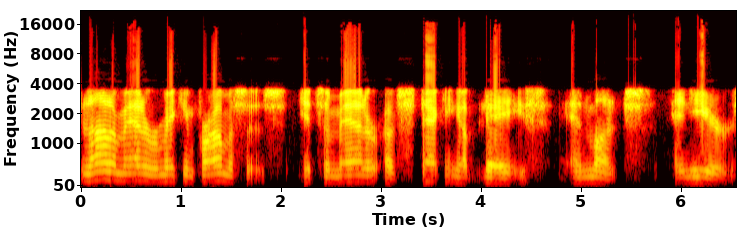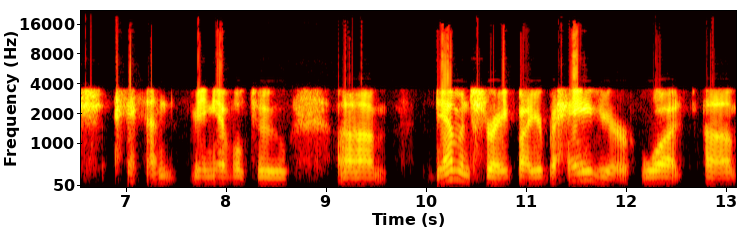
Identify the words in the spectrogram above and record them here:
not a matter of making promises. It's a matter of stacking up days and months and years and being able to um, demonstrate by your behavior what um,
